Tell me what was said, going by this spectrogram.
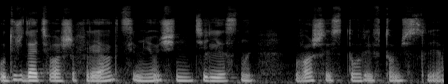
Буду ждать ваших реакций. Мне очень интересны ваши истории в том числе.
